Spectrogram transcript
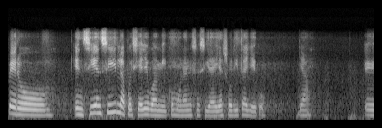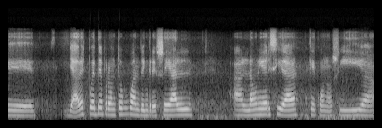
Pero en sí, en sí, la poesía llegó a mí como una necesidad, ella solita llegó, ya. Eh, ya después de pronto cuando ingresé al, a la universidad que conocí a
